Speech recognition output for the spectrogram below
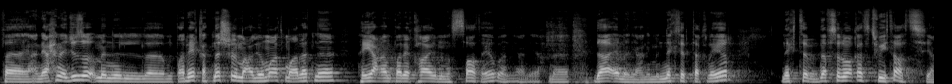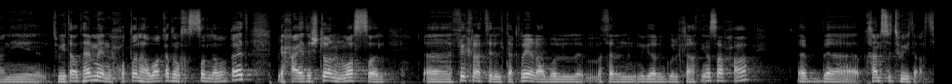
فيعني إحنا جزء من طريقة نشر المعلومات مالتنا هي عن طريق هاي المنصات أيضا. يعني إحنا دائما يعني من نكتب تقرير نكتب بنفس الوقت تويتات. يعني تويتات هم نحط لها وقت ونخصص لها وقت بحيث شلون نوصل آه، فكرة التقرير أبو مثلا نقدر نقول 30 صفحة بخمس تويتات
